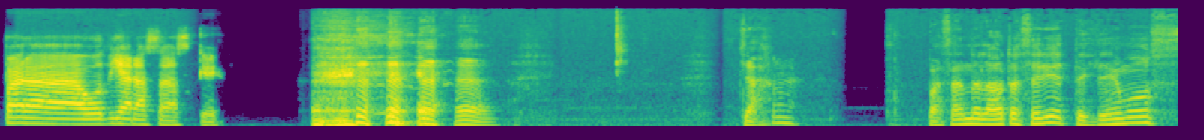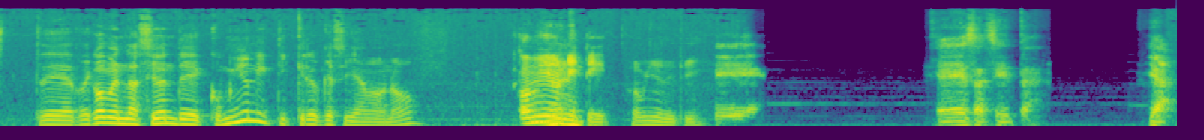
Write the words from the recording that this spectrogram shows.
para odiar a Sasuke. ya. Pasando a la otra serie, tenemos de recomendación de Community, creo que se llama, ¿o ¿no? Community. Community. Esa sí está. Ya.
